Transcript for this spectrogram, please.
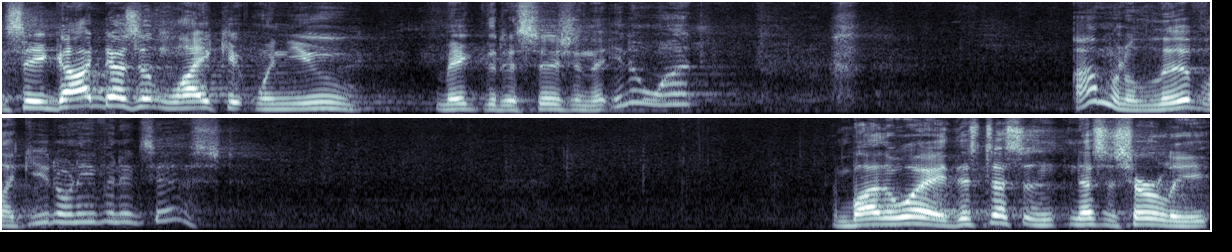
you see, God doesn't like it when you make the decision that, you know what? I'm going to live like you don't even exist. And by the way, this doesn't necessarily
